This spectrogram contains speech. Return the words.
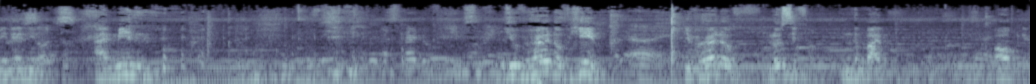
millennials. I mean, I've heard of him you've heard of him. You've heard of Lucifer in the Bible. Okay.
